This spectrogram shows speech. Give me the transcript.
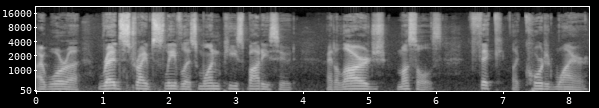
I wore a red striped sleeveless one piece bodysuit. I had a large muscles, thick like corded wire,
